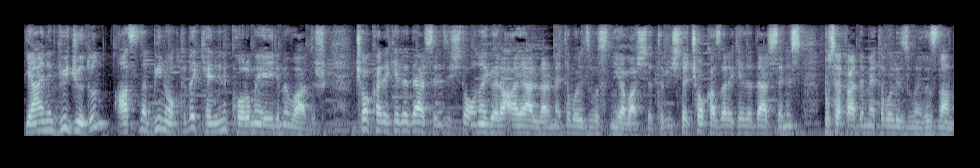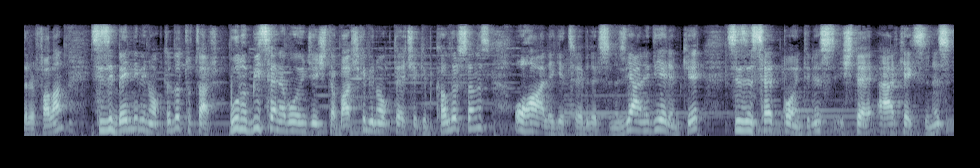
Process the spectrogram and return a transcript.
Yani vücudun aslında bir noktada kendini koruma eğilimi vardır. Çok hareket ederseniz işte ona göre ayarlar, metabolizmasını yavaşlatır. İşte çok az hareket ederseniz bu sefer de metabolizmayı hızlandırır falan. Sizi belli bir noktada tutar. Bunu bir sene boyunca işte başka bir noktaya çekip kalırsanız o hale getirebilirsiniz. Yani diyelim ki sizin set pointiniz işte erkeksiniz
